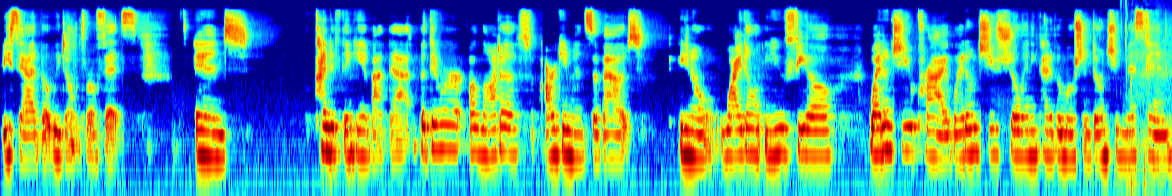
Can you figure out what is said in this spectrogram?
be sad, but we don't throw fits. And kind of thinking about that, but there were a lot of arguments about, you know, why don't you feel, why don't you cry, why don't you show any kind of emotion, don't you miss him?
